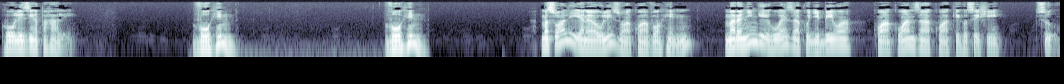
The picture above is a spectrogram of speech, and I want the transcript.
huulizia pahali Wohin? Wohin? maswali yanayoulizwa kwa vohin mara nyingi huweza kujibiwa kwa kuanza kwa kihusishi zu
